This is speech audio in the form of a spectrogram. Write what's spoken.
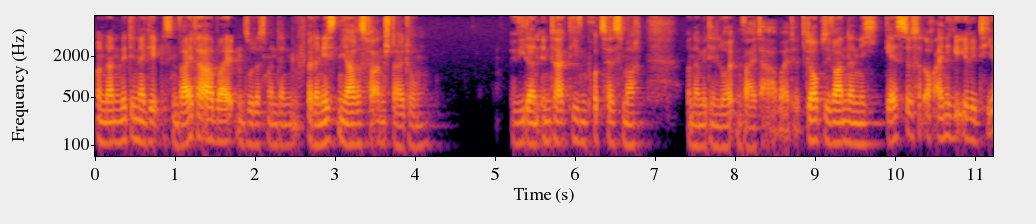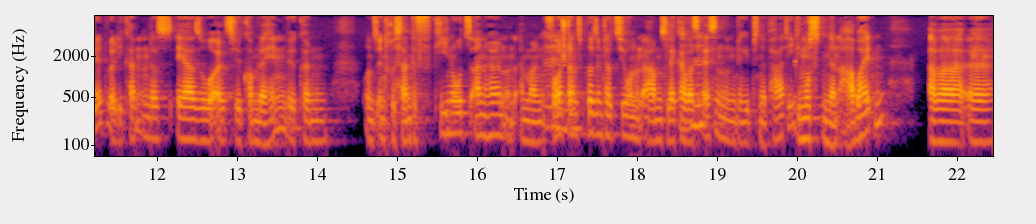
Und dann mit den Ergebnissen weiterarbeiten, sodass man dann bei der nächsten Jahresveranstaltung wieder einen interaktiven Prozess macht und dann mit den Leuten weiterarbeitet. Ich glaube, sie waren dann nicht Gäste. Das hat auch einige irritiert, weil die kannten das eher so, als wir kommen dahin, wir können uns interessante Keynotes anhören und einmal eine mhm. Vorstandspräsentation und abends lecker mhm. was essen und dann gibt es eine Party. Die mussten dann arbeiten, aber äh,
